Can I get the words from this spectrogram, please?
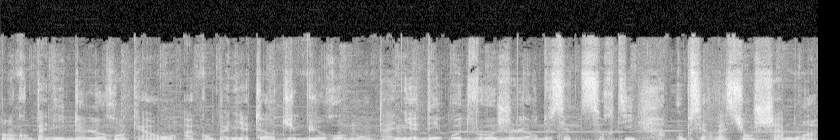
en compagnie de Laurent Caon, accompagnateur du bureau montagne des Hauts-de-Vosges lors de cette sortie Observation Chamois.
